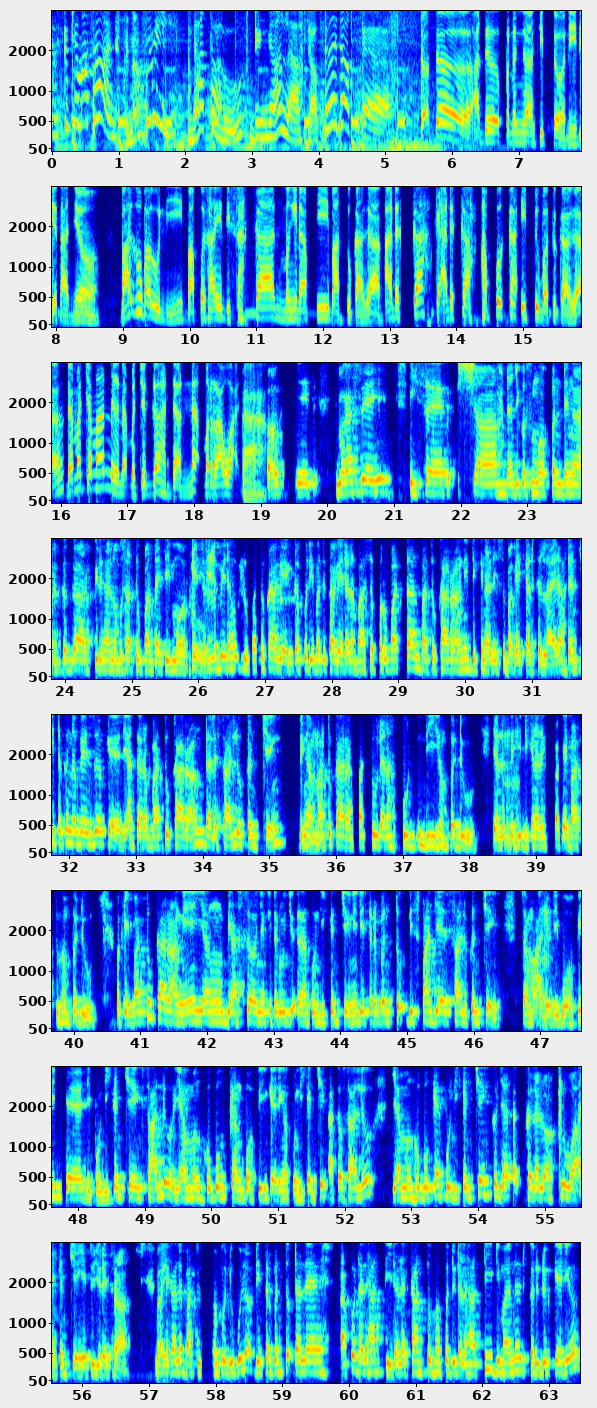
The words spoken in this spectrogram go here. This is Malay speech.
Kecemasan, kecemasan. Kenapa ni? Nak tahu? Dengarlah Doktor Doktor. Doktor, ada pendengar kita ni dia tanya. Baru-baru ni bapa saya disahkan mengidapi batu karang. Adakah adakah apakah itu batu karang dan macam mana nak mencegah dan nak merawat? Ha. Okey, terima kasih Isep, Syah dan juga semua pendengar gegar pilihan nombor satu Pantai Timur. Okey, terlebih dahulu batu karang, apa dia batu karang? Dalam bahasa perubatan, batu karang ni dikenali sebagai kalkelai lah. Dan kita kena beza ke di antara batu karang dalam salur kencing dengan hmm. batu karang batu dalam pundi hempedu yang lebih hmm. dikenali sebagai batu hempedu. Okey, batu karang ni yang biasanya kita rujuk dalam pundi kencing ni dia terbentuk di sepanjang salur kencing. Sama hmm. ada di buah pinggir, di pundi kencing, salur yang menghubungkan buah pinggir dengan pundi kencing atau salur yang menghubungkan pundi kencing ke, ke laluan keluar air kencing iaitu uretra. Manakala batu hempedu pula dia terbentuk dalam apa dalam hati, dalam kantung hempedu dalam hati di mana kedudukan dia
